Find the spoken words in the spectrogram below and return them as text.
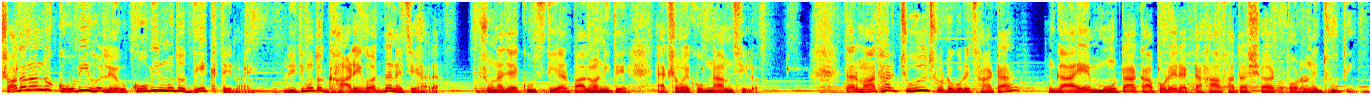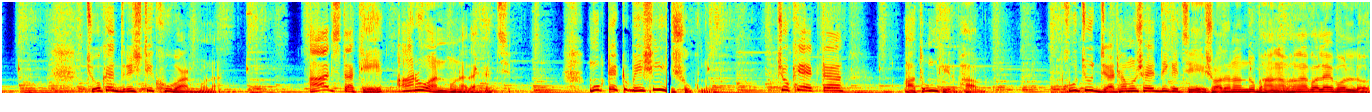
সদানন্দ কবি হলেও কবির মতো দেখতে নয়। রীতিমতো ঘাড়ে গদ্দানে চেহারা। শোনা যায় কুস্তি আর পালওয়ানিতে একসময় খুব নাম ছিল। তার মাথার চুল ছোট করে ছাঁটা, গায়ে মোটা কাপড়ের একটা হাফ হাতা শার্ট, পরনে ধুতি। চোখের দৃষ্টি খুব আনমোনা। আজ তাকে আরও আনমোনা দেখাচ্ছে। মুখটা একটু বেশি শুকনো। চোখে একটা আতঙ্কের ভাব। ফুচুর জ্যাঠামশাইয়ের দিকে চেয়ে সদানন্দ ভাঙা ভাঙা গলায় বলল,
